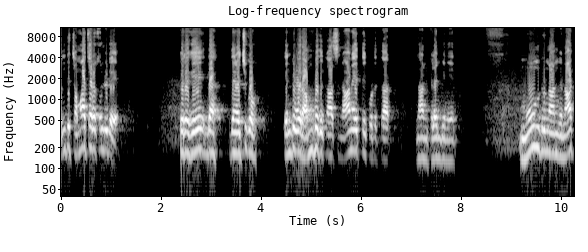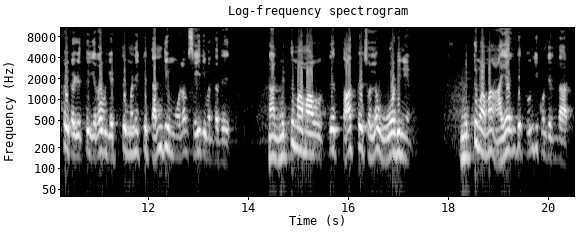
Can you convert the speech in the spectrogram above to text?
வந்து சமாச்சாரம் சொல்லிடு. பிறகு இந்த இதை வச்சுக்கோ. என்று ஒரு ஐம்பது காசு நாணயத்தை கொடுத்தார். நான் கிளம்பினேன். மூன்று நான்கு நாட்கள் கழித்து இரவு எட்டு மணிக்கு தந்தி மூலம் செய்தி வந்தது. நான் மிட்டு மாமாவுக்கு தாக்கல் சொல்ல ஓடினேன். மிட்டு மாமா அயர்ந்து தூங்கிக் கொண்டிருந்தார்.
